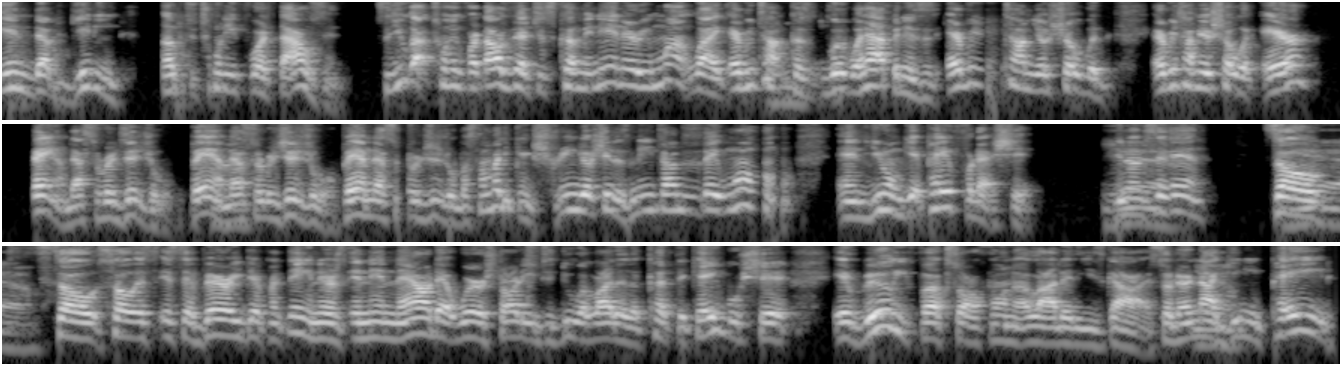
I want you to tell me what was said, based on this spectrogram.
end up getting up to twenty four thousand. So you got twenty four thousand that just coming in every month like every time mm. because what what happened is, is every time your show would every time your show would air Bam, that's a residual. Bam, that's a residual. Bam, that's a residual. But somebody can stream your shit as many times as they want, and you don't get paid for that shit. You yeah. know what I'm saying? So yeah. so so it's it's a very different thing. And there's and then now that we're starting to do a lot of the cut the cable shit, it really fucks off on a lot of these guys. So they're not yeah. getting paid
